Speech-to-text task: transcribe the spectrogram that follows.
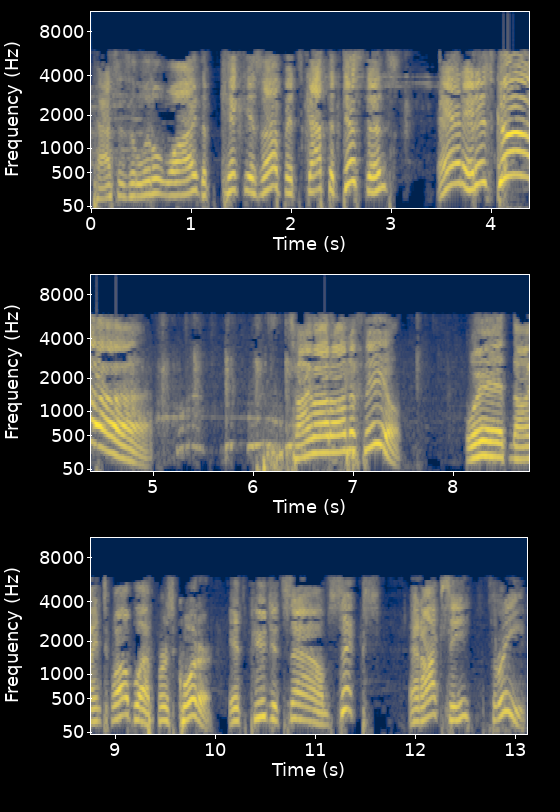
Passes a little wide. The kick is up. It's got the distance. And it is good! Timeout on the field. With 9-12 left, first quarter. It's Puget Sound 6 and Oxy 3.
